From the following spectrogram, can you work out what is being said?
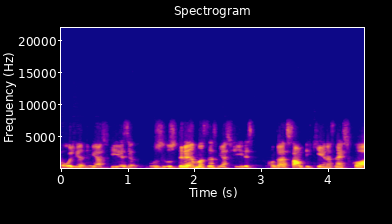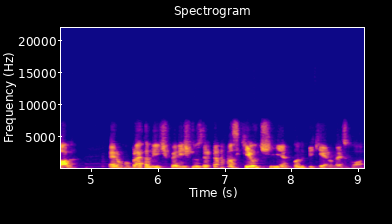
olhando minhas filhas, os, os dramas das minhas filhas quando elas estavam pequenas na escola, eram completamente diferentes dos dramas que eu tinha quando pequeno na escola.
